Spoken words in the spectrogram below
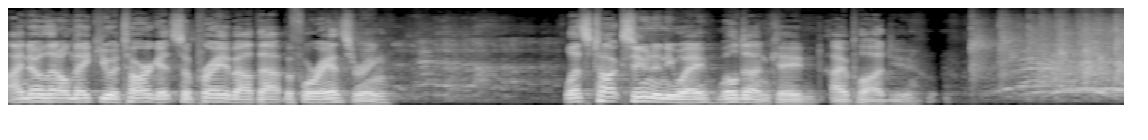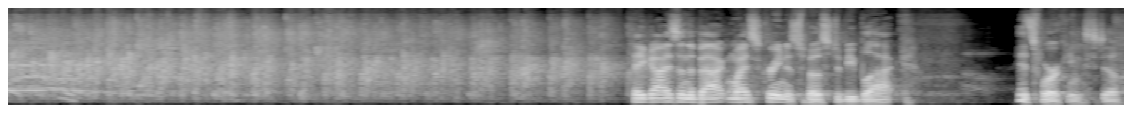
I know that'll make you a target, so pray about that before answering. Let's talk soon anyway. Well done, Cade. I applaud you. Hey guys in the back, my screen is supposed to be black. It's working still.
